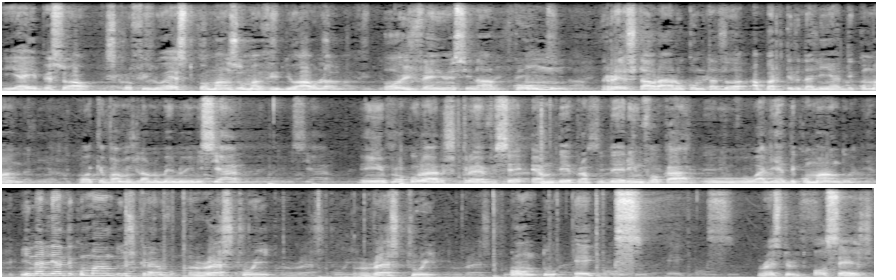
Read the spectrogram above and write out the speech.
E aí pessoal, Scrofilo Este com mais uma videoaula. Hoje venho ensinar como restaurar o computador a partir da linha de comando. Ok, vamos lá no menu iniciar. Em procurar, escreve CMD para poder invocar o, a linha de comando. E na linha de comando escreve restore, restore.x restrict, ou seja,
